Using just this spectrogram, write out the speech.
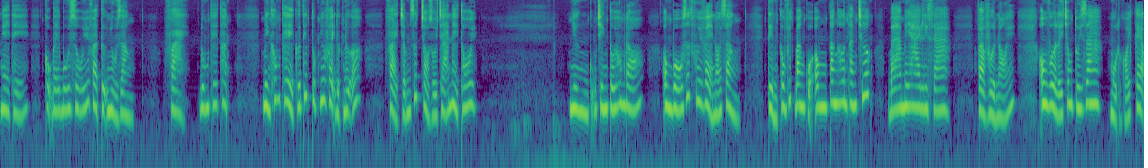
Nghe thế, cậu bé bối rối và tự nhủ rằng Phải, đúng thế thật. Mình không thể cứ tiếp tục như vậy được nữa. Phải chấm dứt trò dối trá này thôi. Nhưng cũng chính tối hôm đó, ông bố rất vui vẻ nói rằng tiền công viết băng của ông tăng hơn tháng trước 32 lisa. Và vừa nói, ông vừa lấy trong túi ra một gói kẹo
